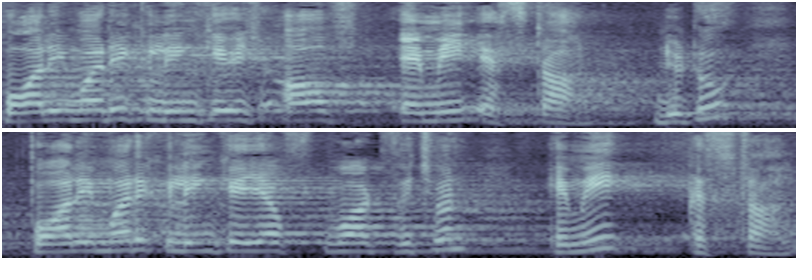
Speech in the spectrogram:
polymeric linkage of amiestal due to polymeric linkage of what? Which one? Amiestal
